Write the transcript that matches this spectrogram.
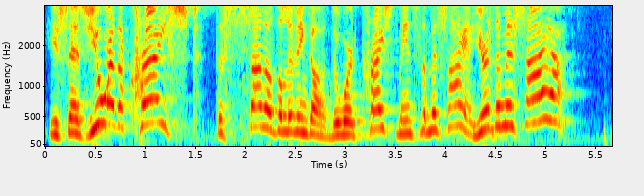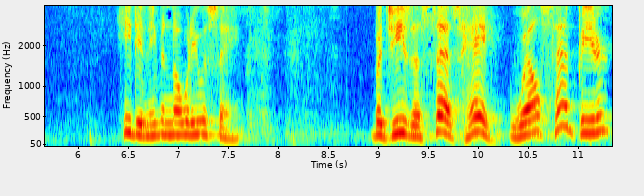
He says, You are the Christ, the Son of the living God. The word Christ means the Messiah. You're the Messiah. He didn't even know what he was saying. But Jesus says, Hey, well said, Peter.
